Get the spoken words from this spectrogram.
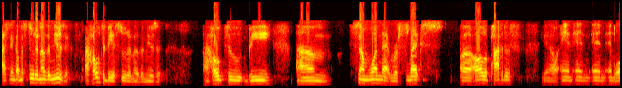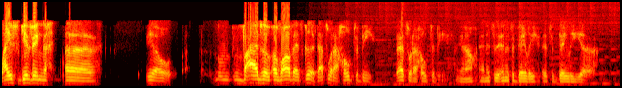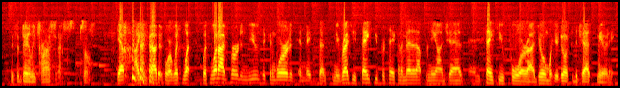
I think I'm a student of the music. I hope to be a student of the music. I hope to be um, someone that reflects uh, all the positive, you know, and and and and life giving, uh, you know, vibes of, of all that's good. That's what I hope to be. That's what I hope to be. You know, and it's a and it's a daily it's a daily uh, it's a daily process. So. Yep, I can vouch for it. With what with what I've heard in music and word, it, it, makes sense to me. Reggie, thank you for taking a minute out for Neon Jazz, and thank you for uh, doing what you're doing for the jazz community.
